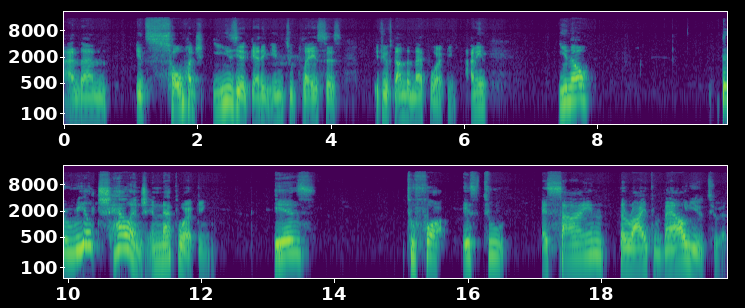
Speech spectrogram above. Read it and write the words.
and then it's so much easier getting into places if you've done the networking. I mean, you know, the real challenge in networking is to for is to assign the right value to it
